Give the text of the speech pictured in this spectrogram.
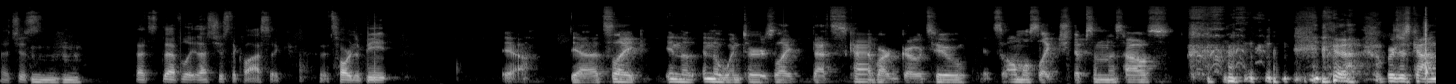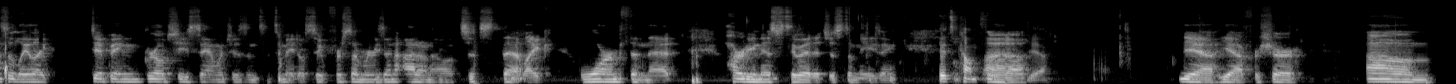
It's just Mhm. that's definitely that's just a classic. It's hard to beat. Yeah, yeah. It's like in the in the winters, like that's kind of our go-to. It's almost like chips in this house. yeah, we're just constantly like dipping grilled cheese sandwiches into tomato soup for some reason. I don't know. It's just that like warmth and that heartiness to it. It's just amazing. It's comfort. Uh, yeah. Yeah, yeah, for sure. Um,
